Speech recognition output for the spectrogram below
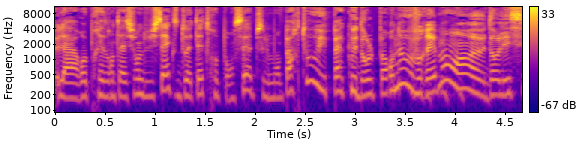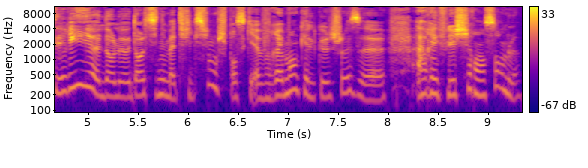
la représentation du sexe doit être pensée absolument partout et pas que dans le porno, vraiment, hein, dans les séries, dans le dans le cinéma de fiction. Je pense qu'il y a vraiment quelque chose euh, à réfléchir ensemble.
